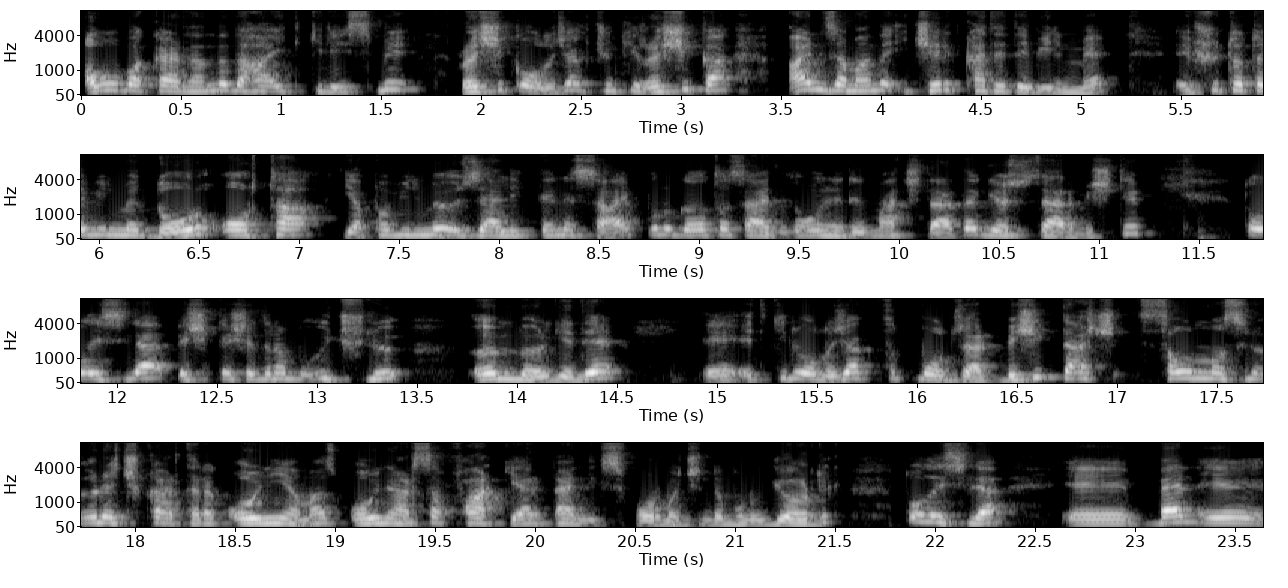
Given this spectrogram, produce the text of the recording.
Abu Bakar'dan da daha etkili ismi Raşika olacak. Çünkü Raşika aynı zamanda içeri kat edebilme, e, şut atabilme, doğru orta yapabilme özelliklerine sahip. Bunu Galatasaray'da da oynadığı maçlarda göstermişti. Dolayısıyla Beşiktaş adına bu üçlü ön bölgede e, etkili olacak futbolcular. Beşiktaş savunmasını öne çıkartarak oynayamaz. Oynarsa fark yer. Pendik spor maçında bunu gördük. Dolayısıyla e, ben e,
